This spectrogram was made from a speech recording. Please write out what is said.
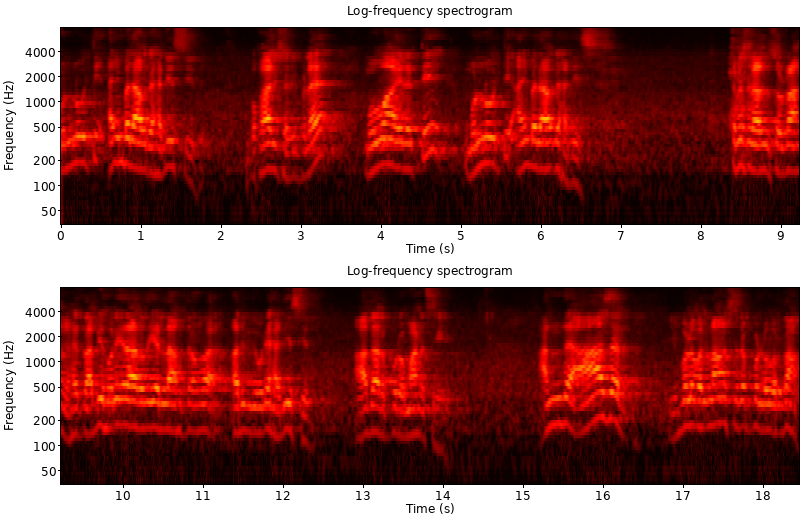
முந்நூற்றி ஐம்பதாவது ஹதீஸ் இது. புகாரி ஷரீஃபில் மூவாயிரத்தி முந்நூற்றி ஐம்பதாவது ஹதீஸ். திருசிலாளர் சொல்கிறாங்க ஹத் அபி ஹுரேரா ரதி அல்லாஹ் அறிவிக்கக்கூடிய ஹதீஸ் இது ஆதாரபூர்வமான செய்தி. அந்த ஆசர் இவ்வளவெல்லாம் சிறப்புள்ளவர் தான்.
